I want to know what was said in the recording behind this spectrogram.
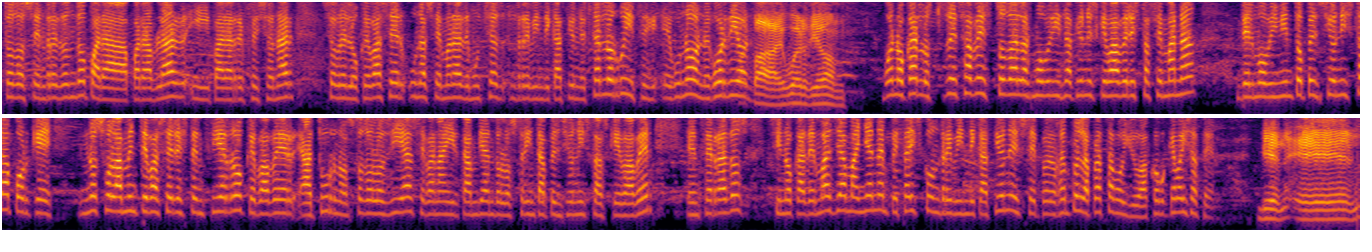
todos en redondo para, para hablar y para reflexionar sobre lo que va a ser una semana de muchas reivindicaciones. Carlos Ruiz, Egunon, Eguardión. Eguardión. Bueno, Carlos, tú sabes todas las movilizaciones que va a haber esta semana del movimiento pensionista porque no solamente va a ser este encierro que va a haber a turnos todos los días, se van a ir cambiando los 30 pensionistas que va a haber encerrados, sino que además ya mañana empezáis con reivindicaciones, eh, por ejemplo, en la Plaza Boyúa. ¿Qué vais a hacer? Bien, eh,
